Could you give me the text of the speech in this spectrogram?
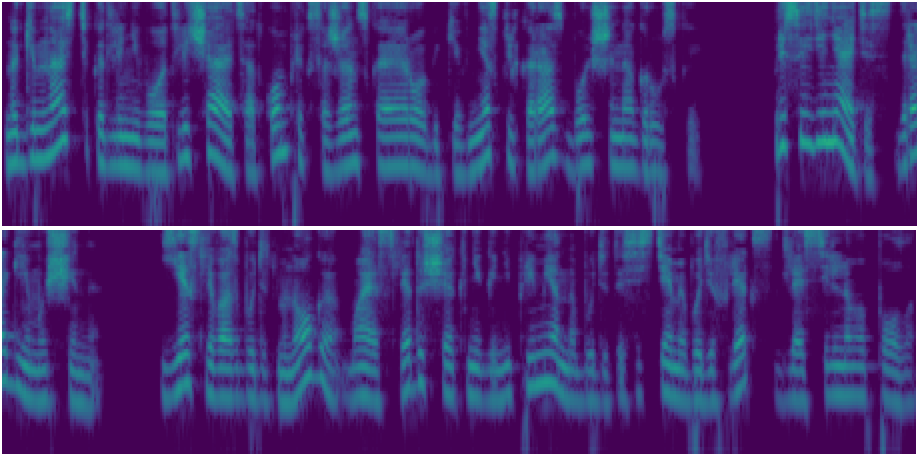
Но гимнастика для него отличается от комплекса женской аэробики в несколько раз большей нагрузкой. Присоединяйтесь, дорогие мужчины. Если вас будет много, моя следующая книга непременно будет о системе Bodyflex для сильного пола.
